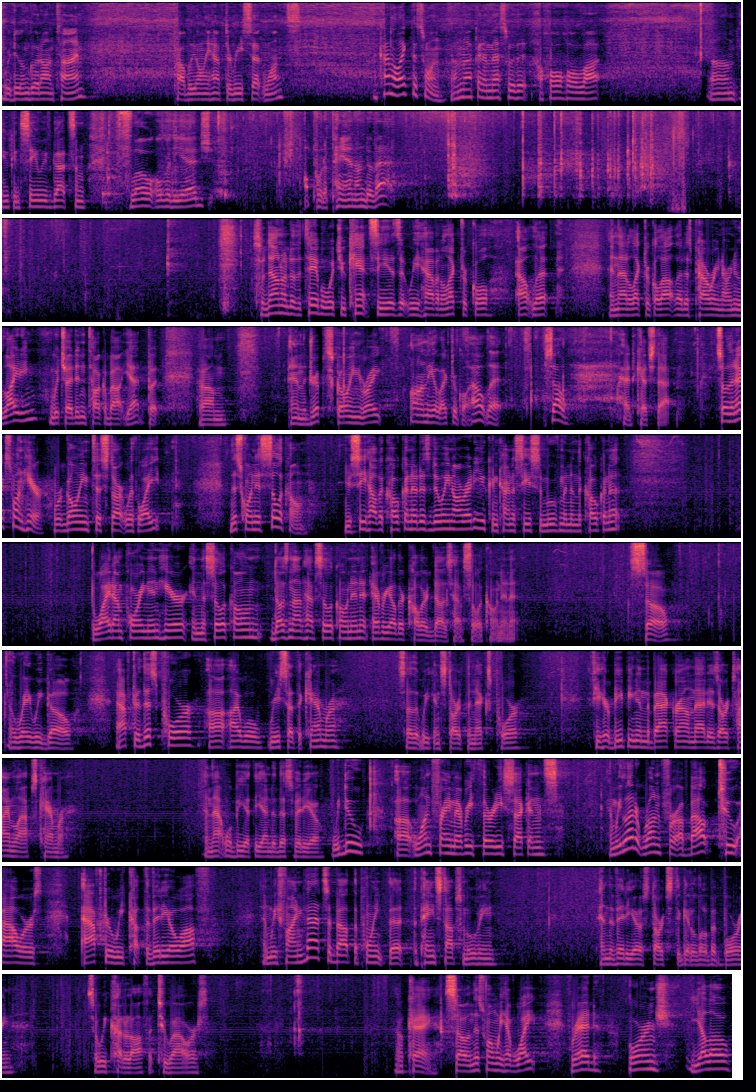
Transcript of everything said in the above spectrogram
we're doing good on time. Probably only have to reset once. I kind of like this one. I'm not going to mess with it a whole, whole lot. Um, you can see we've got some flow over the edge. Put a pan under that. So down under the table, what you can't see is that we have an electrical outlet, and that electrical outlet is powering our new lighting, which I didn't talk about yet, but um, and the drip's going right on the electrical outlet. So, had to catch that. So the next one here, we're going to start with white. This one is silicone. You see how the coconut is doing already? You can kind of see some movement in the coconut. The white I'm pouring in here in the silicone does not have silicone in it. Every other color does have silicone in it. So away we go. After this pour, uh, I will reset the camera so that we can start the next pour. If you hear beeping in the background, that is our time-lapse camera. And that will be at the end of this video. We do uh, one frame every 30 seconds, and we let it run for about two hours after we cut the video off. And we find that's about the point that the paint stops moving and the video starts to get a little bit boring. So we cut it off at two hours. Okay, so in this one we have white, red, orange, yellow.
